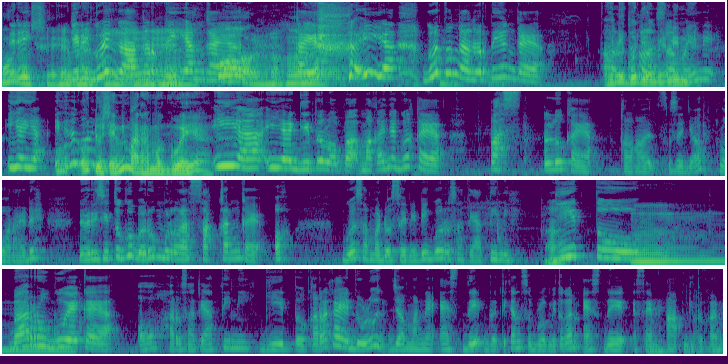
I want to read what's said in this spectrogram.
jadi Polos ya jadi gue nggak ngerti yang kayak Polos. kayak iya gue tuh nggak ngerti yang kayak Oh, ini gue diomelin ya? ini iya iya ini tuh Oh, oh dosen ini marah sama gue ya? Iya, iya gitu loh Pak. Makanya gue kayak pas lu kayak kalau nggak selesai jawab keluar aja deh. Dari situ gue baru merasakan kayak oh gue sama dosen ini gue harus hati-hati nih. Gitu. Hmm. Baru gue kayak oh harus hati-hati nih gitu. Karena kayak dulu zamannya SD berarti kan sebelum itu kan SD SMA gitu kan.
